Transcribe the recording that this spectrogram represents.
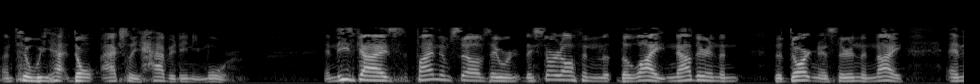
until we ha- don't actually have it anymore. And these guys find themselves, they were, they started off in the, the light, now they're in the, the darkness, they're in the night, and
